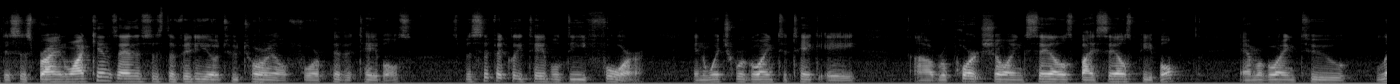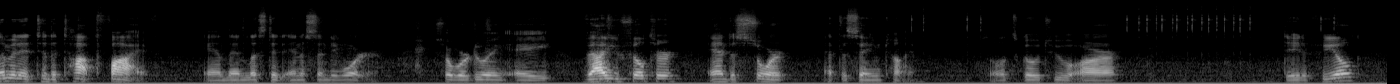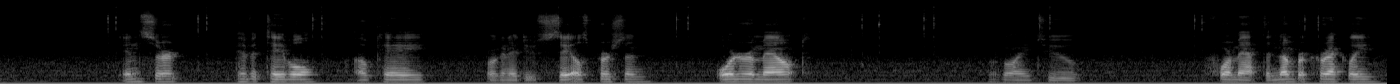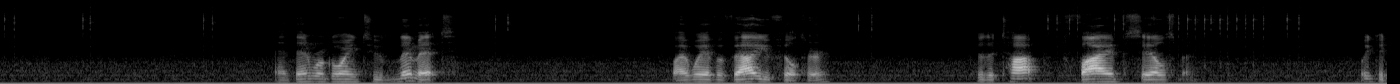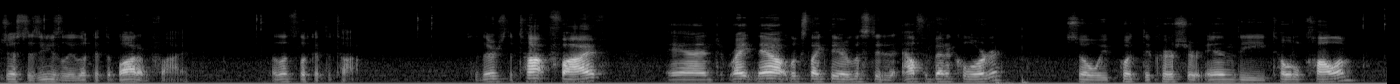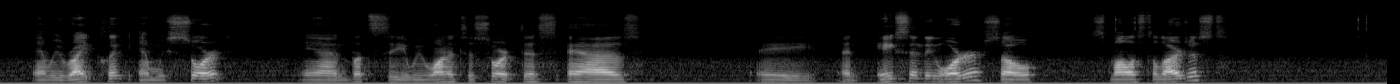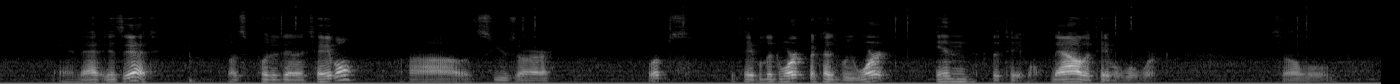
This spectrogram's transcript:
This is Brian Watkins and this is the video tutorial for pivot tables, specifically table D4 in which we're going to take a uh, report showing sales by salespeople and we're going to limit it to the top five and then list it in ascending order. So we're doing a value filter and a sort at the same time. So let's go to our data field, insert pivot table, okay. We're going to do salesperson, order amount. We're going to format the number correctly. And then we're going to limit by way of a value filter to the top five salesmen. We could just as easily look at the bottom five, but let's look at the top. So there's the top five, and right now it looks like they are listed in alphabetical order. So we put the cursor in the total column, and we right click and we sort. And let's see, we wanted to sort this as a an ascending order, so smallest to largest. And that is it. Let's put it in a table. Uh, let's use our table didn't work because we weren't in the table. Now the table will work. So we'll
